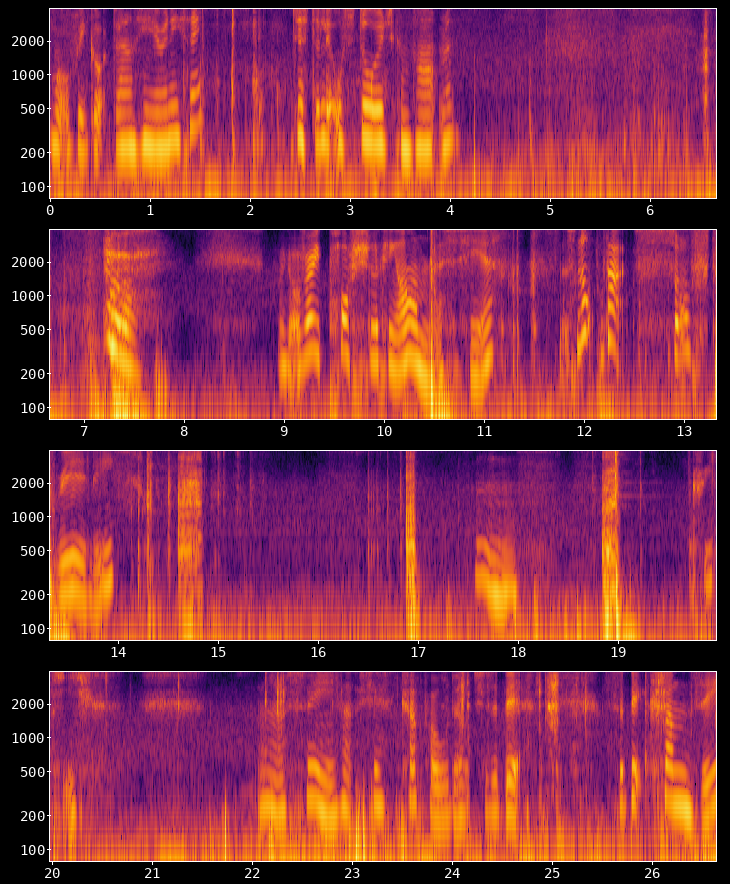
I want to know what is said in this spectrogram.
What have we got down here? Anything? Just a little storage compartment. We've got a very posh looking armrest here. It's not that soft really. Hmm. Creaky. Oh, I see. That's your cup holder, which is a bit, it's a bit clumsy.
